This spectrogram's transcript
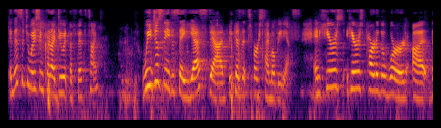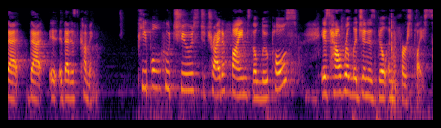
in this situation, could I do it the fifth time? We just need to say yes, Dad, because it's first time obedience. And here's here's part of the word uh, that that that is coming people who choose to try to find the loopholes is how religion is built in the first place.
